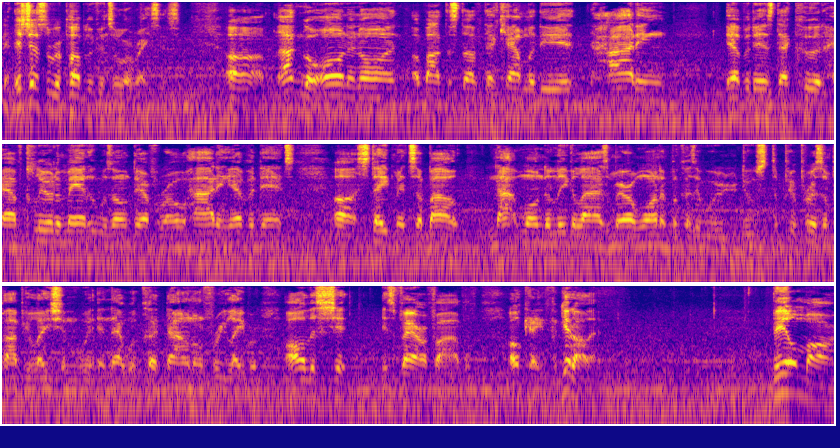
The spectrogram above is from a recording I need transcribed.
it's just the Republicans who are racist. Uh, I can go on and on about the stuff that Kamala did, hiding evidence that could have cleared a man who was on death row, hiding evidence, uh, statements about not wanting to legalize marijuana because it would reduce the prison population and that would cut down on free labor. All this shit is verifiable. Okay, forget all that. Bill Maher,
